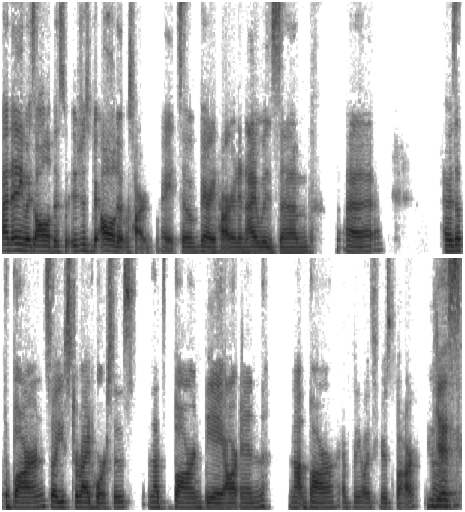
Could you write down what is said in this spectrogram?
and anyways, all of this it was just all of it was hard, right? So very hard. And I was um uh I was at the barn, so I used to ride horses, and that's barn B A R N, not bar. Everybody always hears bar. Um, Yes.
